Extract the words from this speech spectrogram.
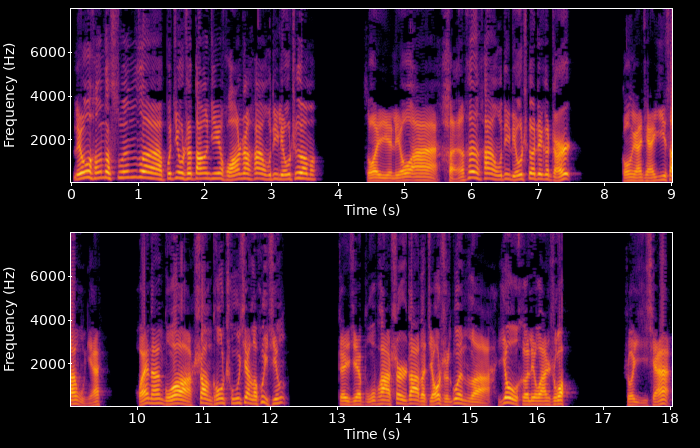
刘恒的孙子不就是当今皇上汉武帝刘彻吗？所以刘安很恨汉武帝刘彻这个侄儿。公元前一三五年，淮南国上空出现了彗星，这些不怕事儿大的搅屎棍子又和刘安说：“说以前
